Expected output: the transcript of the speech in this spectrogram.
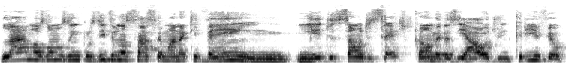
Lá nós vamos, inclusive, lançar semana que vem, em edição de sete câmeras e áudio incrível,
